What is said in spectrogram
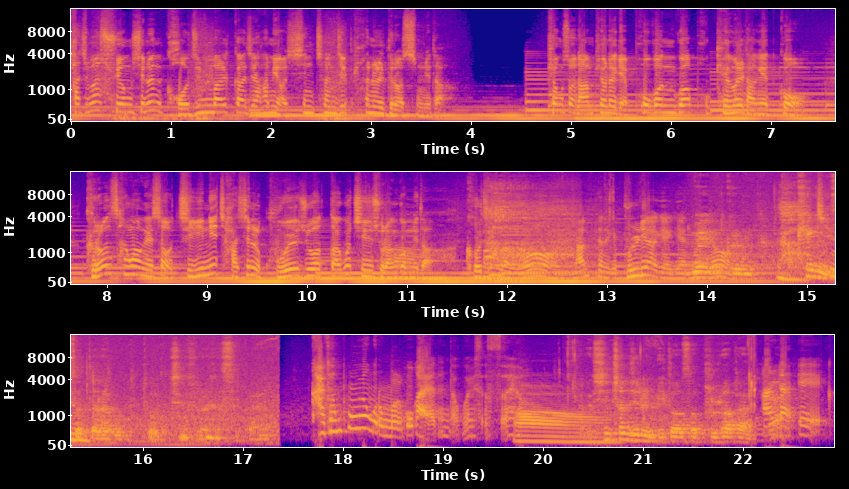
하지만 수영 씨는 거짓말까지 하며 신천지 편을 들었습니다. 평소 남편에게 폭언과 폭행을 당했고 그런 상황에서 지인이 자신을 구해주었다고 진술한 겁니다. 거짓말로 남편에게 불리하게 왜 얘기했네요. 그런 폭행이 있었다라고 또 진술하셨을까요? 가정폭력으로 몰고 가야 된다고 했었어요. 아. 신천지를 믿어서 불화가 아, 그러니까 예,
